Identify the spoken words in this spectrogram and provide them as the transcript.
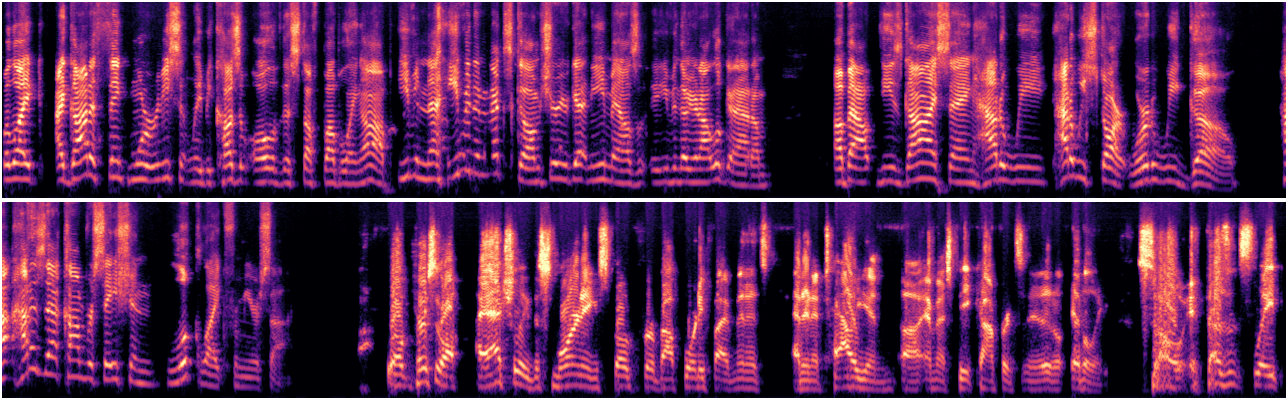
but like I got to think more recently because of all of this stuff bubbling up even even in Mexico I'm sure you're getting emails even though you're not looking at them about these guys saying how do we how do we start where do we go how, how does that conversation look like from your side? Well, first of all, I actually this morning spoke for about 45 minutes at an Italian uh, MSP conference in Italy. So it doesn't sleep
